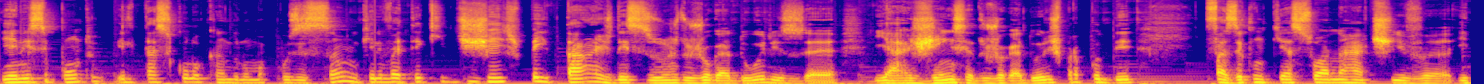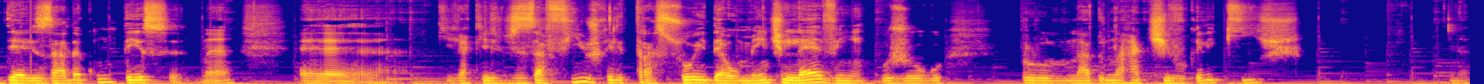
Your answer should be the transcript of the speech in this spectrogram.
E é nesse ponto ele está se colocando numa posição em que ele vai ter que desrespeitar as decisões dos jogadores é, e a agência dos jogadores para poder fazer com que a sua narrativa idealizada aconteça, né? É, que aqueles desafios que ele traçou idealmente levem o jogo para o lado narrativo que ele quis. Né?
